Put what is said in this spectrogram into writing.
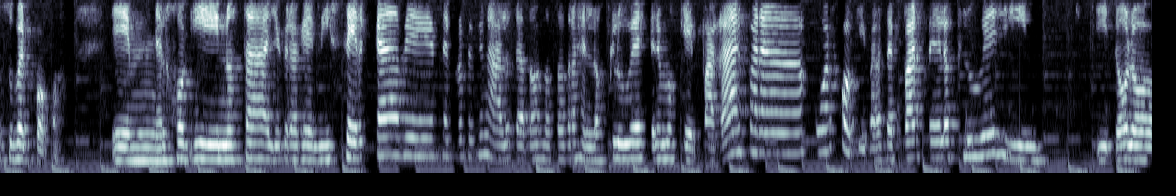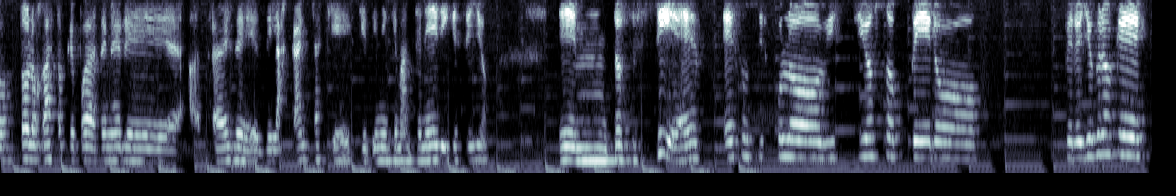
súper pocos. Em, el hockey no está, yo creo que ni cerca de ser profesional. O sea, todos nosotros en los clubes tenemos que pagar para jugar hockey, para ser parte de los clubes y, y todos, los, todos los gastos que pueda tener eh, a través de, las canchas que, que tienen que mantener y qué sé yo. Em, entonces sí, es, es un círculo vicioso, pero, pero yo creo que,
